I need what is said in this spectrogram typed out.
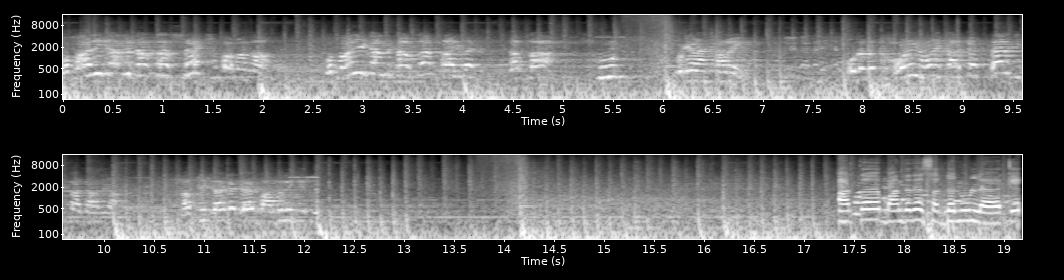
ਵਪਾਰੀ ਗੱਲ ਕਰਦਾ ਸੈਕਸ ਪਾਵਾਂ ਦਾ। ਵਪਾਰੀ ਗੱਲ ਕਰਦਾ ਪ੍ਰਾਈਵੇਟ ਕਰਦਾ ਸਕੂਲ ਵਗੈਰਾ ਸਾਰੇ ਉਹਨਾਂ ਨੂੰ ਹੌਲੀ ਹੌਲੀ ਕਰਕੇ ਫੇਰ ਕੀਤਾ ਜਾ ਰਿਹਾ। ਸਾਡੀ ਜਗ੍ਹਾ ਜੇ ਬੰਦ ਨਹੀਂ ਕੀਤੀ। ਭਾਰਤ ਬੰਦ ਦੇ ਸੱਦੇ ਨੂੰ ਲੈ ਕੇ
